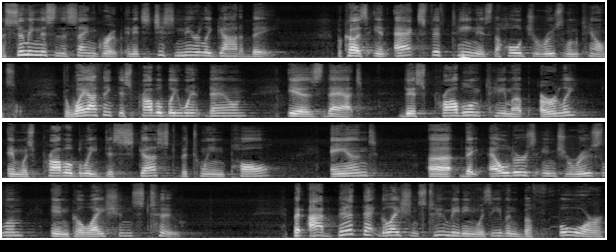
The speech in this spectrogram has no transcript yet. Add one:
assuming this is the same group, and it's just nearly got to be, because in Acts 15 is the whole Jerusalem Council. The way I think this probably went down is that this problem came up early and was probably discussed between Paul and uh, the elders in Jerusalem in Galatians 2. But I bet that Galatians 2 meeting was even before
